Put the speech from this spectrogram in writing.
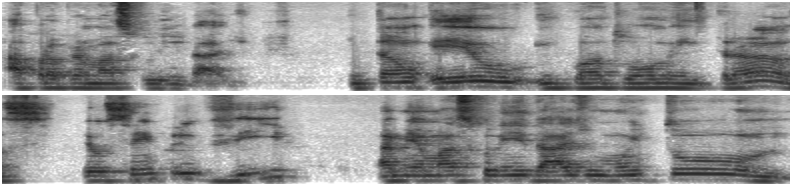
a própria masculinidade. Então, eu, enquanto homem trans, eu sempre vi a minha masculinidade muito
